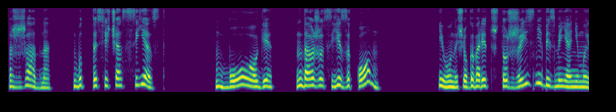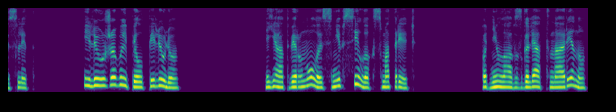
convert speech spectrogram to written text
Жадно, будто сейчас съест. Боги, даже с языком. И он еще говорит, что жизни без меня не мыслит. Или уже выпил пилюлю. Я отвернулась, не в силах смотреть подняла взгляд на арену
